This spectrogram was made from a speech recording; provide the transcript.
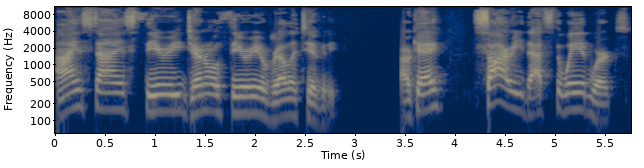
Einstein's theory, general theory of relativity. Okay? Sorry, that's the way it works.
